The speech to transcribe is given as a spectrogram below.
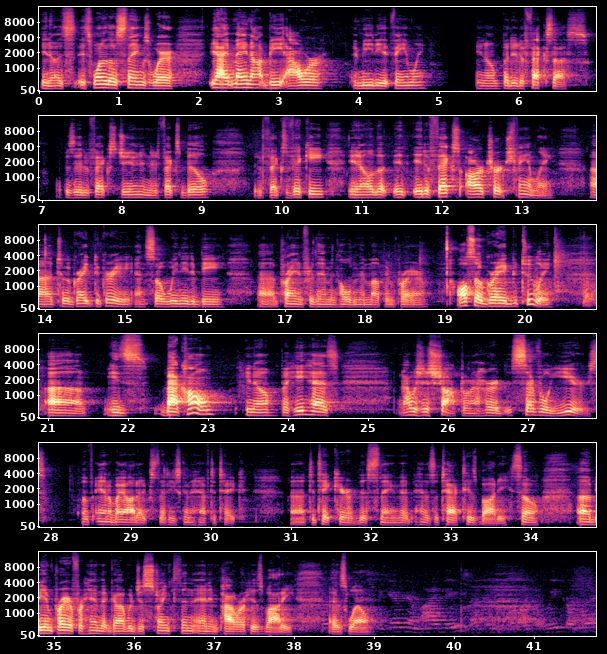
you know, it's, it's one of those things where, yeah, it may not be our immediate family, you know, but it affects us because it affects June and it affects Bill, it affects Vicky. You know, the, it, it affects our church family uh, to a great degree, and so we need to be uh, praying for them and holding them up in prayer. Also, Greg Tooley, uh, he's back home you know, but he has, I was just shocked when I heard several years of antibiotics that he's going to have to take uh, to take care of this thing that has attacked his body. So uh, be in prayer for him that God would just strengthen and empower his body as well.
